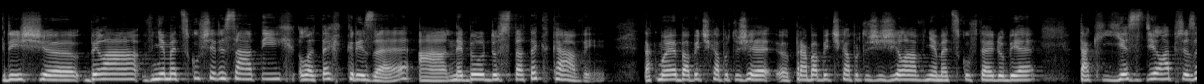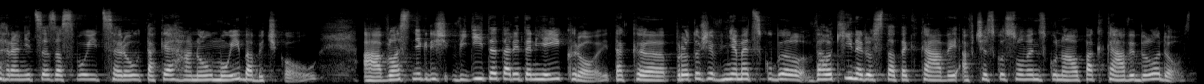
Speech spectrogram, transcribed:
Když eh, byla v Německu v 60. letech krize a nebyl dostatek kávy, tak moje babička, protože, eh, prababička, protože žila v Německu v té době, tak jezdila přes hranice za svojí dcerou také Hanou, mojí babičkou. A vlastně, když vidíte tady ten její kroj, tak eh, protože v Německu byl velký nedostatek kávy a v Československu naopak kávy bylo dost,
